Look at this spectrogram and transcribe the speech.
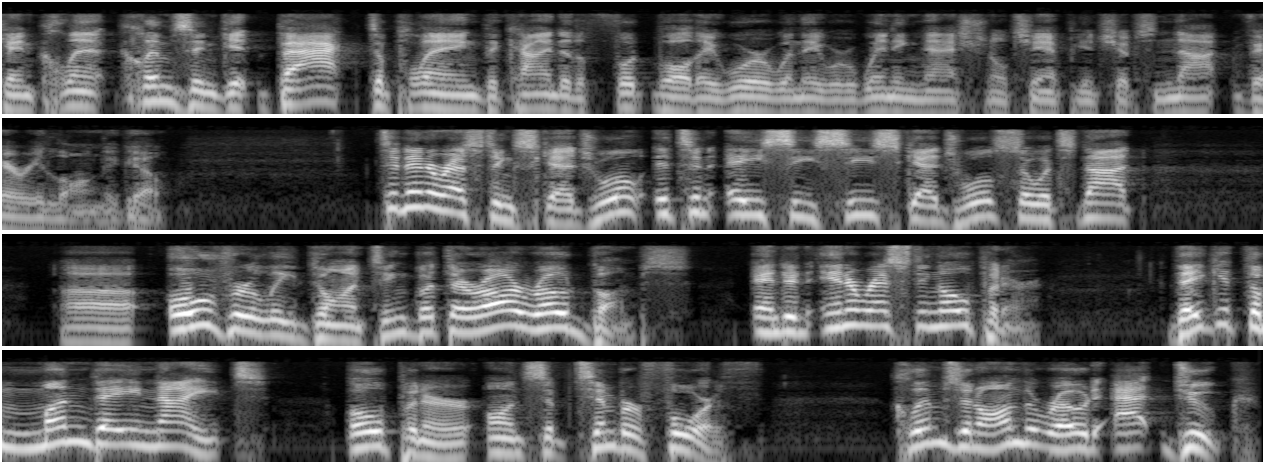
can Clemson get back to playing the kind of the football they were when they were winning national championships not very long ago? It's an interesting schedule. It's an ACC schedule, so it's not uh, overly daunting, but there are road bumps and an interesting opener. They get the Monday night opener on September 4th. Clemson on the road at Duke.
